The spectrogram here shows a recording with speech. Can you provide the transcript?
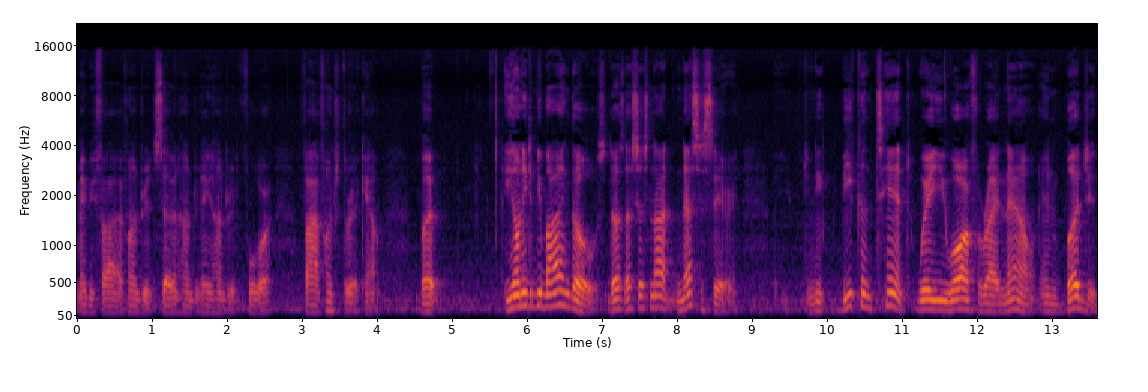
maybe 500, 700, 800 for five hundred thread count, but you don't need to be buying those. That's that's just not necessary. You need be content where you are for right now and budget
